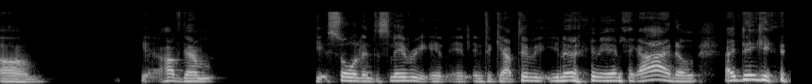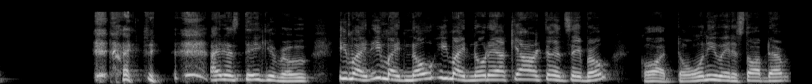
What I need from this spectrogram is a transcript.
um have them get sold into slavery in, in, into captivity. You know what I mean? Like I know, I think it, I, I just think it, bro. He might he might know he might know their character and say, bro, God, the only way to stop them,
